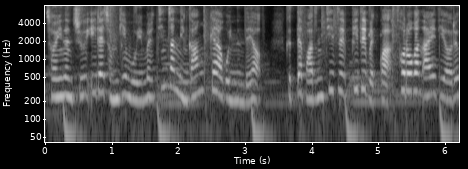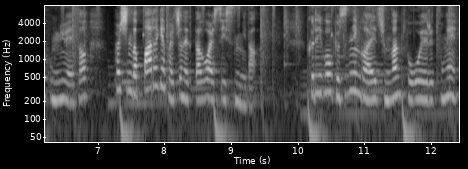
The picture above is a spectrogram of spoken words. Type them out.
저희는 주 1회 정기 모임을 팀장님과 함께 하고 있는데요. 그때 받은 피드백과 서로 간 아이디어를 공유해서 훨씬 더 빠르게 발전했다고 할 수 있습니다. 그리고 교수님과의 중간 보고회를 통해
